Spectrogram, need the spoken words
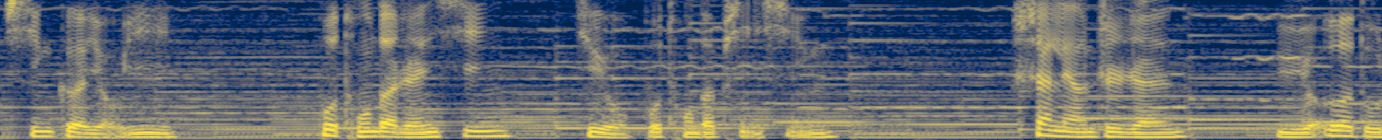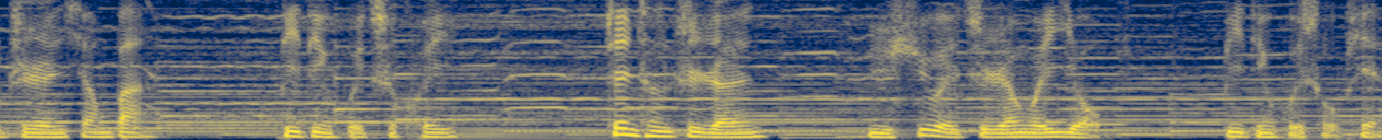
心各有意，不同的人心就有不同的品行。善良之人。与恶毒之人相伴，必定会吃亏；真诚之人与虚伪之人为友，必定会受骗。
